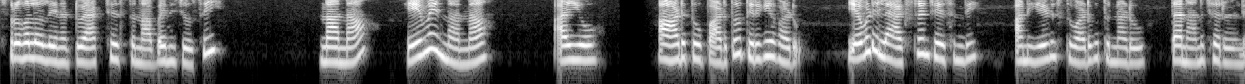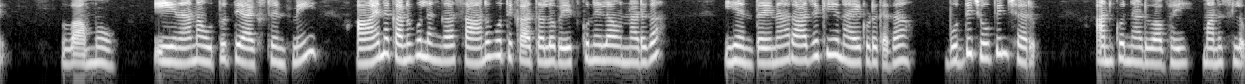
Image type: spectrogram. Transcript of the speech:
స్పృహలో లేనట్టు యాక్ట్ చేస్తున్న అబ్బాయిని చూసి నాన్నా ఏమైంది నాన్నా? అయ్యో ఆడుతూ పాడుతూ తిరిగేవాడు. ఎవడిలా యాక్సిడెంట్ చేసింది? అని ఏడుస్తూ అడుగుతున్నాడు తన అనుచరుల్ని. వామ్మో ఈయన నా ఉత్తుత్తి యాక్సిడెంట్ని ఆయనకు అనుకూలంగా సానుభూతి ఖాతాలో వేసుకునేలా ఉన్నాడుగా? ఎంతైనా రాజకీయ నాయకుడు కదా బుద్ధి చూపించారు అనుకున్నాడు అభయ్ మనసులో.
